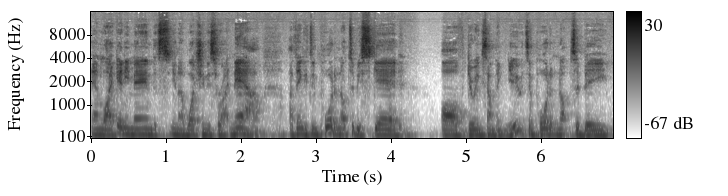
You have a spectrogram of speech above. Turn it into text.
And like any man that's you know watching this right now, I think it's important not to be scared of doing something new. It's important not to be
